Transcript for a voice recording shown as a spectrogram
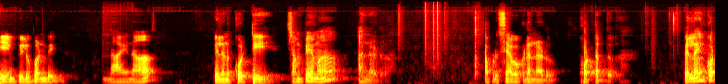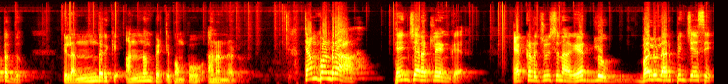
ఏం పిలుపండి? నాయనా వీళ్ళని కొట్టి చంపేమా? అన్నాడు. అప్పుడు సేవకుడు అన్నాడు కొట్టద్దు. వీళ్ళని ఏం కొట్టద్దు? వీళ్ళందరికీ అన్నం పెట్టి పంపు అని అన్నాడు. తెంపండ్రా తెంచారట్లే ఇంకా. ఎక్కడ చూసినా ఎడ్లు బలులు అర్పించేసి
